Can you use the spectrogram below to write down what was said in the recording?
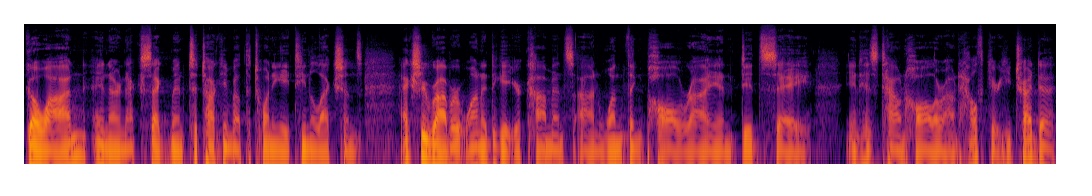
go on in our next segment to talking about the 2018 elections, actually, Robert wanted to get your comments on one thing Paul Ryan did say in his town hall around healthcare. He tried to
